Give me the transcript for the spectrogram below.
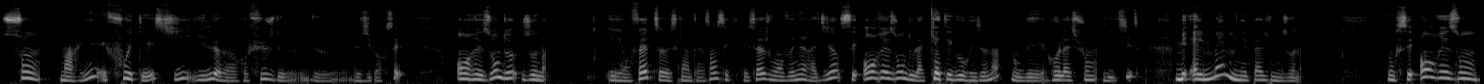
son mari est fouetté s'il refuse de, de divorcer en raison de Zona. Et en fait, ce qui est intéressant, c'est que les sages vont en venir à dire c'est en raison de la catégorie zona, donc des relations illicites, mais elle-même n'est pas une zona. Donc c'est en raison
